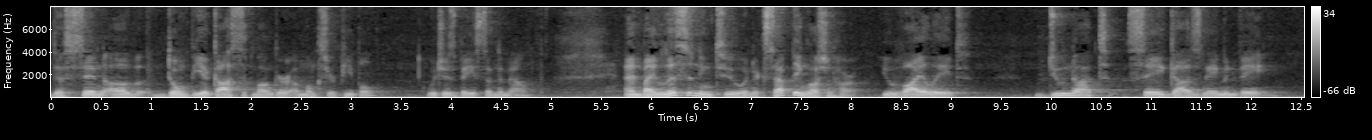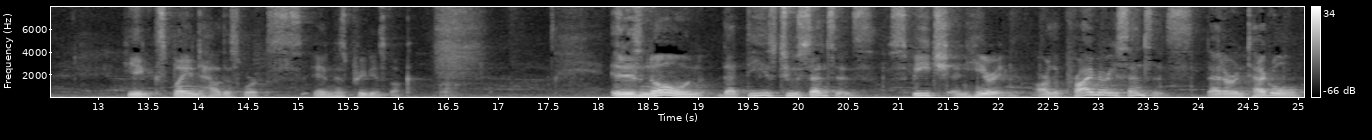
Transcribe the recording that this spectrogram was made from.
the sin of don't be a gossip monger amongst your people, which is based on the mouth, and by listening to and accepting lashon hara, you violate. Do not say God's name in vain. He explained how this works in his previous book. It is known that these two senses, speech and hearing, are the primary senses that are integral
